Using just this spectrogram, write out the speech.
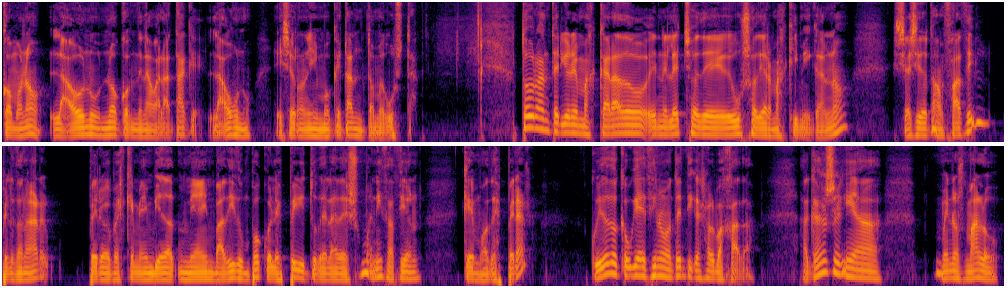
como no, la ONU no condenaba el ataque. La ONU, ese organismo que tanto me gusta. Todo lo anterior enmascarado en el hecho de uso de armas químicas, ¿no? Si ha sido tan fácil, perdonar, pero es que me ha invadido un poco el espíritu de la deshumanización que hemos de esperar. Cuidado que voy a decir una auténtica salvajada. ¿Acaso sería menos malo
